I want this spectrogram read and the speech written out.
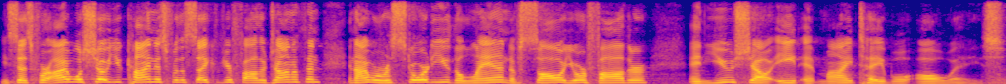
He says, For I will show you kindness for the sake of your father Jonathan, and I will restore to you the land of Saul your father, and you shall eat at my table always.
